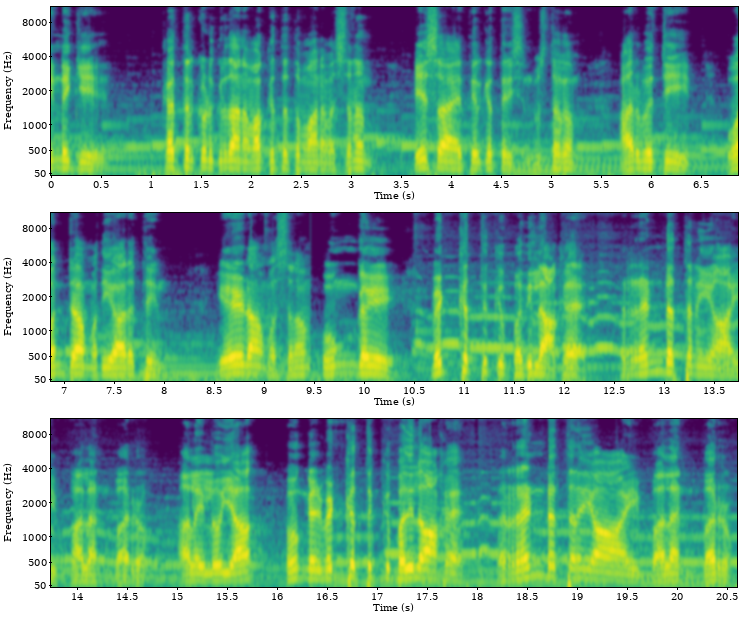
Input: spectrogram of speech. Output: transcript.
இன்னைக்கு கத்தர் கொடுக்கிறதான வாக்குத்தத்தமான வசனம் ஏசாய தீர்க்கத்தரிசின் புஸ்தகம் அறுபத்தி ஒன்றாம் அதிகாரத்தின் ஏழாம் வசனம் உங்கள் வெட்கத்துக்கு பதிலாக ரெண்டத்தனையாய் பலன் வரும். அலை லோயா உங்கள் வெட்கத்துக்கு பதிலாக ரெண்டத்தனையாய் பலன் வரும்.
